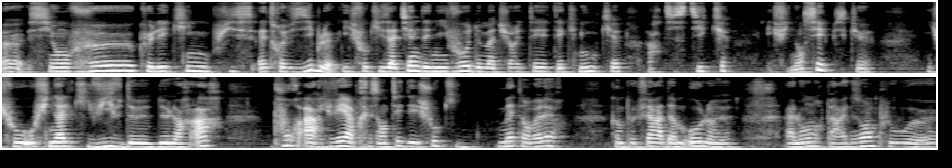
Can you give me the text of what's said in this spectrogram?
euh, si on veut que les kings puissent être visibles, il faut qu'ils atteignent des niveaux de maturité technique, artistique et financier, puisque il faut au final qu'ils vivent de, leur art pour arriver à présenter des shows qui mettent en valeur, comme peut le faire Adam Hall euh, à Londres par exemple, ou euh,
